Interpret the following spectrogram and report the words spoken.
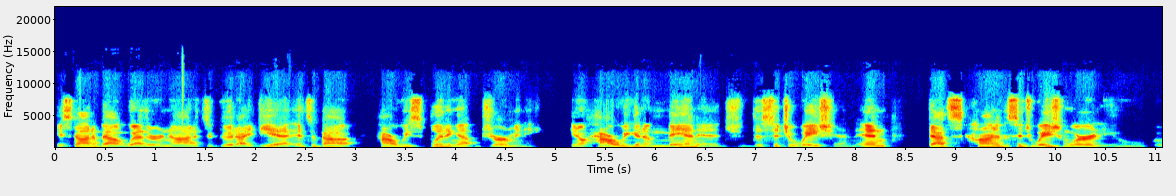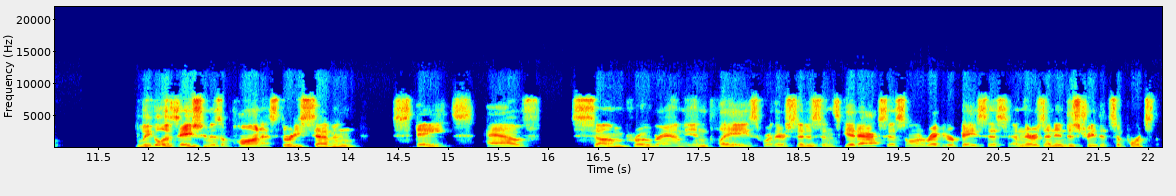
it's not about whether or not it's a good idea. It's about how are we splitting up Germany? You know, how are we going to manage the situation? And that's kind of the situation where legalization is upon us. 37 states have some program in place where their citizens get access on a regular basis, and there's an industry that supports them.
